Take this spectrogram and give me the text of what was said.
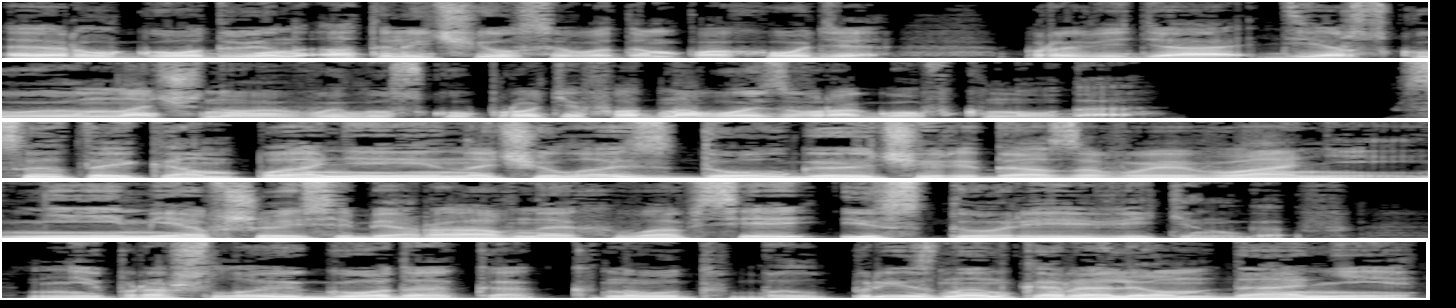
Эрл Годвин отличился в этом походе, проведя дерзкую ночную вылазку против одного из врагов Кнуда. С этой кампании началась долгая череда завоеваний, не имевшая себе равных во всей истории викингов – не прошло и года, как Кнут был признан королем Дании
